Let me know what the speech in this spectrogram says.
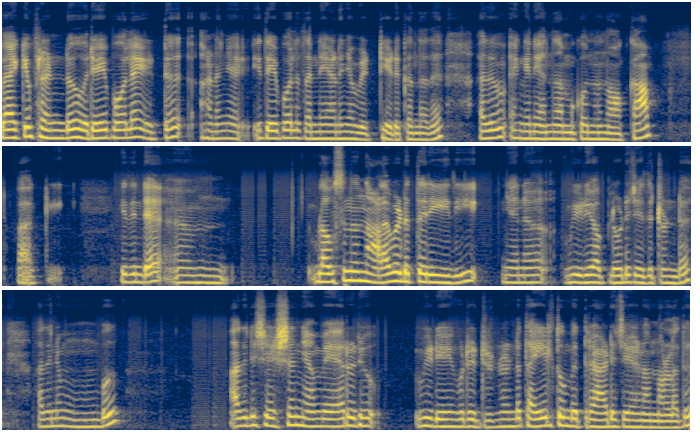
ബാക്കും ഫ്രണ്ടും ഒരേപോലെ ഇട്ട് ആണ് ഞാൻ ഇതേപോലെ തന്നെയാണ് ഞാൻ വെട്ടിയെടുക്കുന്നത്. അതും എങ്ങനെയാണെന്ന് നമുക്കൊന്ന് നോക്കാം. ബാക്കി ഇതിന്റെ ബ്ലൗസിൽ നിന്ന് അളവെടുത്ത രീതി ഞാൻ വീഡിയോ അപ്ലോഡ് ചെയ്തിട്ടുണ്ട്. അതിനു മുമ്പ് അതിനുശേഷം ഞാൻ വേറൊരു വീഡിയോയും കൂടി ഇട്ടിട്ടുണ്ട്. തയ്യൽ തുമ്പ് എത്ര ആഡ് ചെയ്യണം എന്നുള്ളത്.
